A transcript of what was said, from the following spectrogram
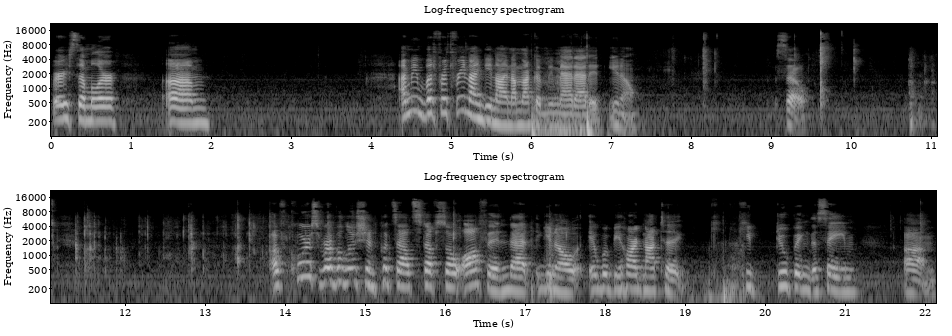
very similar. Um, I mean, but for $3.99, I'm not going to be mad at it, you know. So, of course, Revolution puts out stuff so often that, you know, it would be hard not to keep duping the same um,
